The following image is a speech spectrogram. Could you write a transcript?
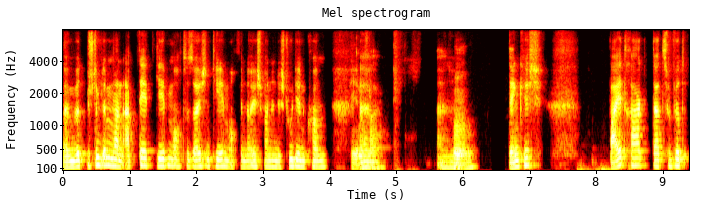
Ähm, wird bestimmt immer mal ein Update geben, auch zu solchen Themen, auch wenn neue spannende Studien kommen. Auf jeden ähm, Fall. Also mhm. denke ich, Beitrag dazu wird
